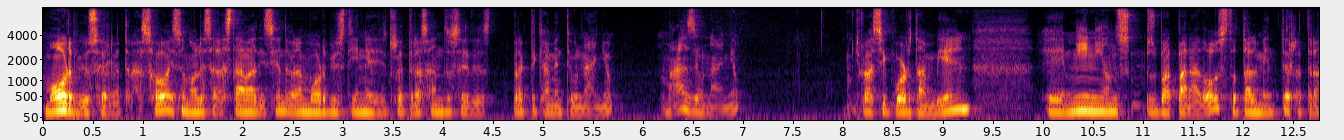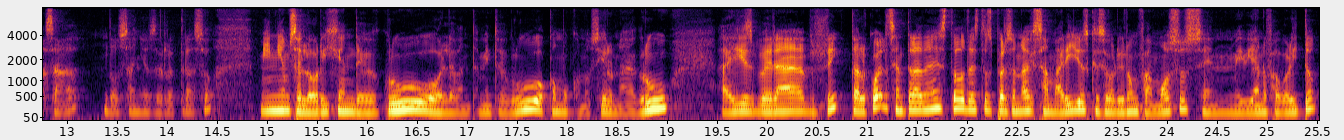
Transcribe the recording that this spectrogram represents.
Morbius se retrasó, eso no les estaba diciendo. Morbius tiene retrasándose prácticamente un año, más de un año. Jurassic World también. Eh, Minions pues, va para dos, totalmente retrasada dos años de retraso. Minions, el origen de Gru o el levantamiento de Gru o cómo conocieron a Gru. Ahí verá, pues, sí, tal cual, centrada en esto, de estos personajes amarillos que se volvieron famosos en mi villano favorito.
